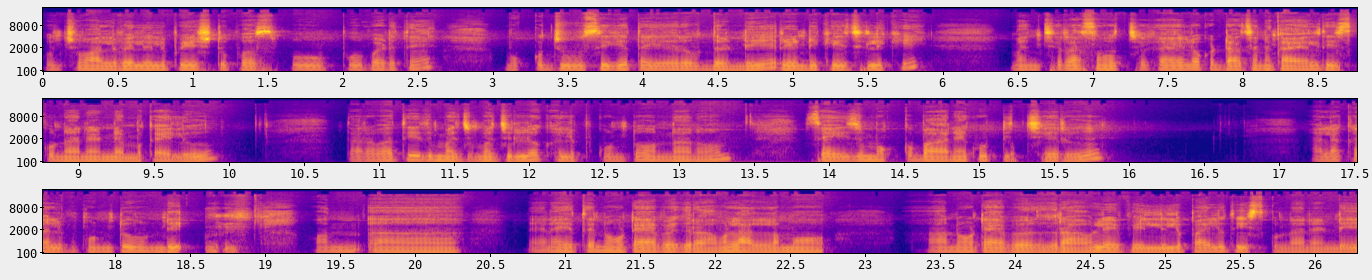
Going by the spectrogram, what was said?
కొంచెం అల్లవెల్లుల్లి పేస్ట్ పసుపు ఉప్పు పడితే ముక్క జ్యూసీగా తయారవుద్దండి. రెండు కేజీలకి మంచి రసం వచ్చే కాయలు ఒక డజన్ కాయలు తీసుకున్నానండి నిమ్మకాయలు. తర్వాత ఇది మధ్య మధ్యలో కలుపుకుంటూ ఉన్నాను. సైజు ముక్క బాగానే కుట్టించారు అలా కలుపుకుంటూ ఉండి నేనైతే నూట యాభై గ్రాముల అల్లము నూట యాభై గ్రాములు వెల్లుల్లిపాయలు తీసుకున్నానండి.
